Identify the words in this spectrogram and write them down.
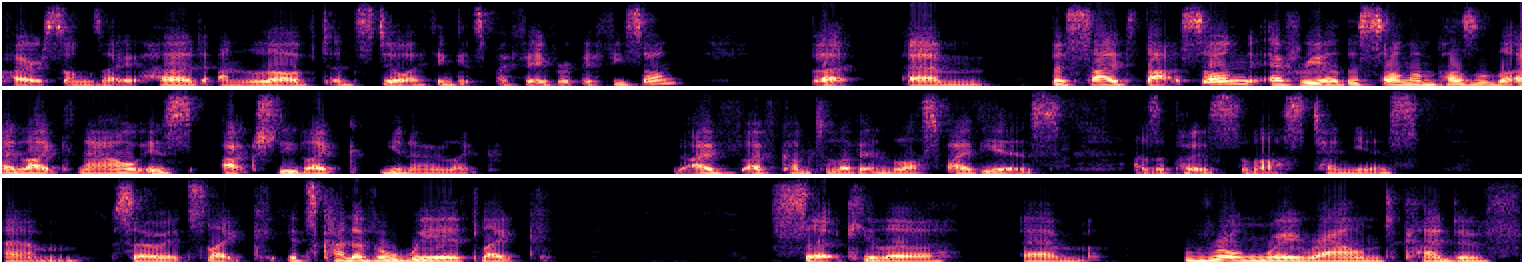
Clyro songs I heard and loved, and still I think it's my favorite Biffy song. But um, besides that song, every other song on Puzzle that I like now is actually like, you know, like I've I've come to love it in the last five years as opposed to the last ten years. Um, so it's like it's kind of a weird like circular um wrong way round kind of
